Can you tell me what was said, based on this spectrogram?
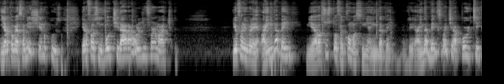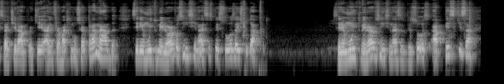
E ela começa a mexer no curso. E ela falou assim: vou tirar a aula de informática. E eu falei para ela, ainda bem, e ela assustou, falei, como assim, ainda bem? Ainda bem que você vai tirar. Por que, que você vai tirar? Porque a informática não serve para nada. Seria muito melhor você ensinar essas pessoas a estudar. Seria muito melhor você ensinar essas pessoas a pesquisar.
